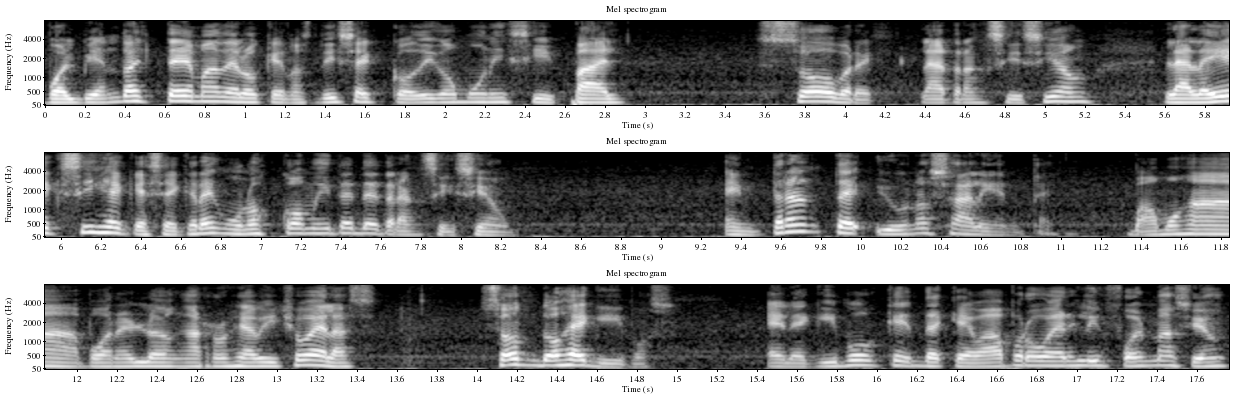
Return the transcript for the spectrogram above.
Volviendo al tema de lo que nos dice el Código Municipal sobre la transición, la ley exige que se creen unos comités de transición. Entrante y uno saliente. Vamos a ponerlo en arroz y habichuelas. Son dos equipos. El equipo que, de que va a proveer la información,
